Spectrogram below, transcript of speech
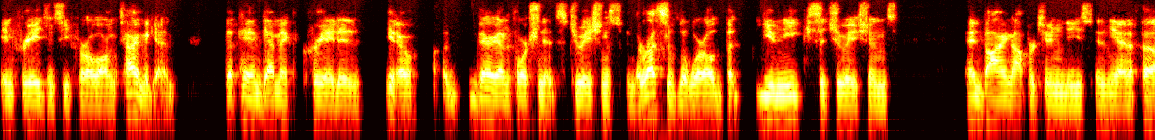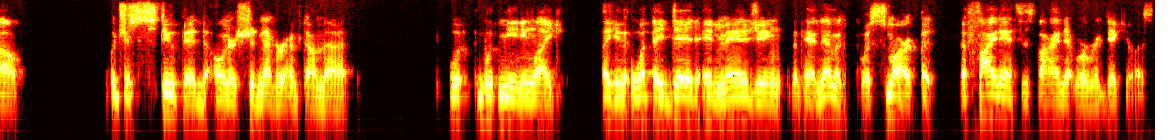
in free agency for a long time again. The pandemic created, you know, very unfortunate situations in the rest of the world, but unique situations and buying opportunities in the NFL, which is stupid. The owners should never have done that. What, what meaning like like what they did in managing the pandemic was smart, but the finances behind it were ridiculous.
